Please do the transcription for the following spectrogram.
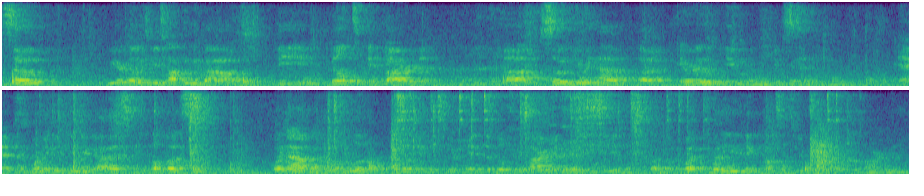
so we are going to be talking about the built environment. Um, so here we have an aerial view of Houston. And I'm wondering if you guys can help us point out a couple of elements within the built environment that you see in this photo. What, what do you think constitutes the built environment?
